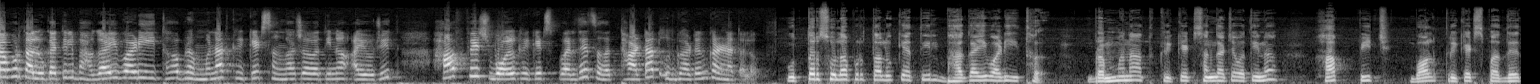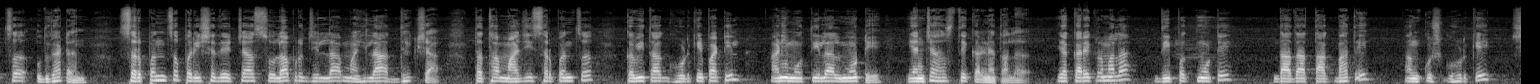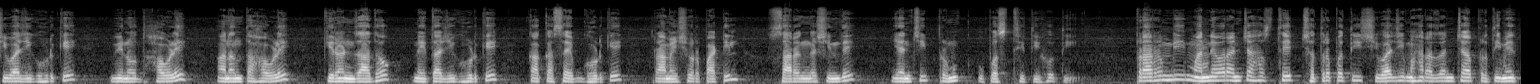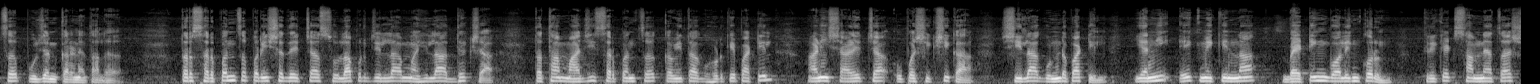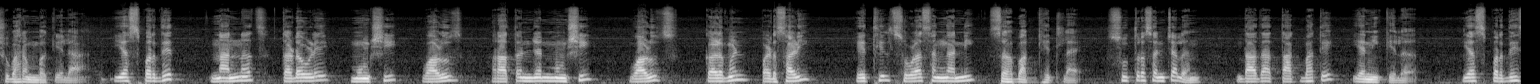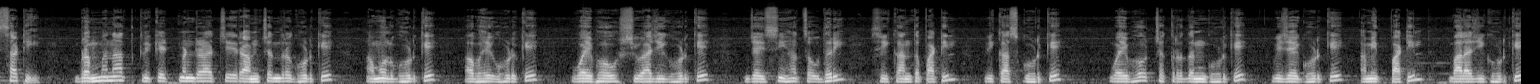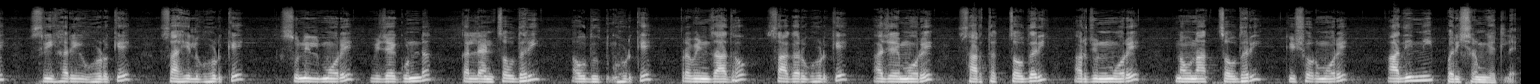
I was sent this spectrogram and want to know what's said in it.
सोलापूर तालुक्यातील भागाईवाडी इथं ब्रह्मनाथ क्रिकेट संघाच्या वतीनं आयोजित हाफ पिच बॉल क्रिकेट स्पर्धेचं थाटात उद्घाटन करण्यात आलं. उत्तर सोलापूर तालुक्यातील भागाईवाडी इथं ब्रह्मनाथ क्रिकेट संघाच्या वतीनं हाफ पिच बॉल क्रिकेट स्पर्धेचं उद्घाटन सरपंच परिषदेच्या सोलापूर जिल्हा महिला अध्यक्षा तथा माजी सरपंच कविता घोडके पाटील आणि मोतीलाल मोटे यांच्या हस्ते करण्यात आलं. या कार्यक्रमाला दीपक मोटे दादा ताकभाते अंकुश घोडके शिवाजी घोडके विनोद हावळे अनंत हावळे किरण जाधव नेताजी घोडके काकासाहेब घोडके रामेश्वर पाटील सारंग शिंदे यांची प्रमुख उपस्थिती होती प्रारंभी मान्यवरांच्या हस्ते छत्रपती शिवाजी महाराजांच्या प्रतिमेचं पूजन करण्यात आलं तर सरपंच परिषदेच्या सोलापूर जिल्हा महिला अध्यक्षा तथा माजी सरपंच कविता घोडके पाटील आणि शाळेच्या उपशिक्षिका शीला गुंड पाटील यांनी एकमेकींना बॅटिंग बॉलिंग करून क्रिकेट सामन्याचा शुभारंभ केला. या स्पर्धेत नान्नज तडवळे मुंगशी वाळूज रातंजन मुंगशी वाळूज कळमण पडसाळी येथील सोळा संघांनी सहभाग घेतलाय. सूत्रसंचालन दादा ताकभाते यांनी केलं. या स्पर्धेसाठी ब्रह्मनाथ क्रिकेट मंडळाचे रामचंद्र घोडके अमोल घोडके अभय घोडके वैभव शिवाजी घोडके जयसिंह चौधरी श्रीकांत पाटील विकास घोडके वैभव चक्रधन घोडके विजय घोडके अमित पाटील बालाजी घोडके श्रीहरी घोडके साहिल घोडके सुनील मोरे विजय गुंड कल्याण चौधरी अवधूत घोडके प्रवीण जाधव सागर घोडके अजय मोरे सार्थक चौधरी अर्जुन मोरे नवनाथ चौधरी किशोर मोरे आदींनी परिश्रम घेतले.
